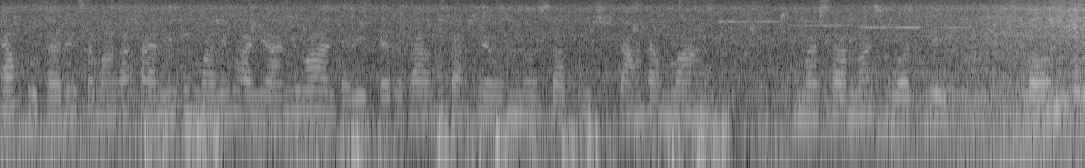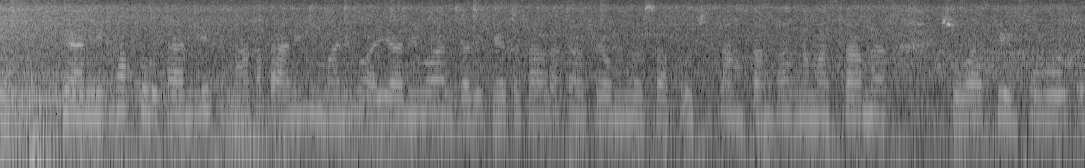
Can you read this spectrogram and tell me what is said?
ทัพพุตานิสมาคตานิคุมานิวายานิวานจริเกตตาคตังเทวมโนสัพพุชตังธรรมังมาสามาสวัติโลนตุยานีทัพพุตานิสมาคตานิคุมานิวายานิวานจริเกตตาคตังเทวมโนสัพพุชตังสังฆนามาสามาสวัติโหตุ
